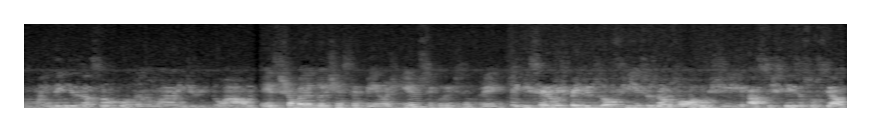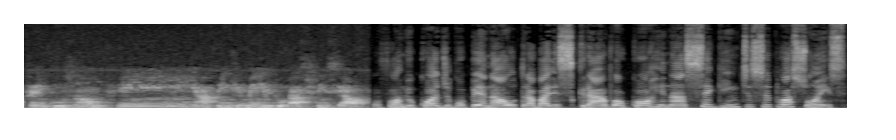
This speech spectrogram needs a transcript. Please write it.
uma indenização por dano moral individual. Esses trabalhadores receberam as guias de seguro-desemprego e serão expedidos ofícios aos órgãos de assistência social para inclusão em atendimento assistencial. Conforme o Código Penal, o trabalho escravo ocorre nas seguintes situações,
